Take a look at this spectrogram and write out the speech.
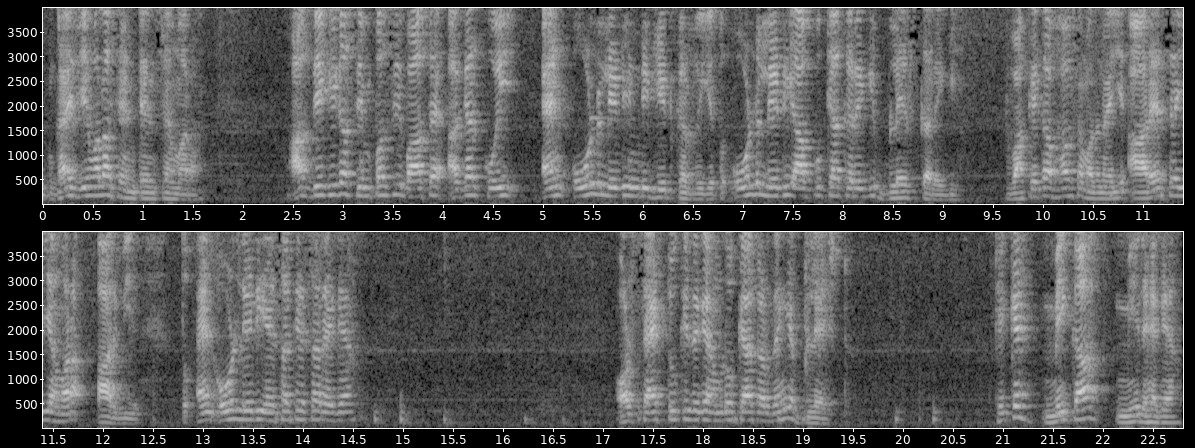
गाइज़ ये वाला सेंटेंस है हमारा। आप देखिएगा सिंपल सी बात है, अगर कोई एन ओल्ड लेडी इंडिकेट कर रही है तो ओल्ड लेडी आपको क्या करेगी? ब्लेस करेगी। वाक्य का भाव समझना है, ये आर एस है, ये हमारा आरबी है। तो एन ओल्ड लेडी ऐसा कैसा रह गया? और सेट टू की जगह हम लोग क्या कर देंगे? ब्लेस्ड ठीक है? मी का मी रह गया।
